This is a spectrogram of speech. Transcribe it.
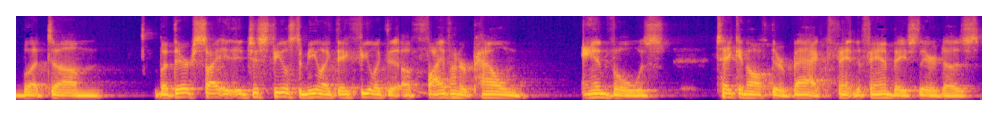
But um, but they're excited. It just feels to me like they feel like the, a 500 pound anvil was taken off their back. Fan, the fan base there does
